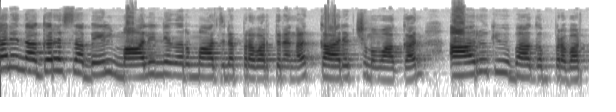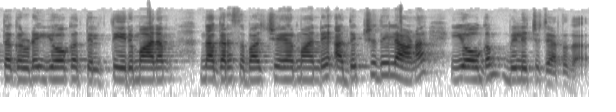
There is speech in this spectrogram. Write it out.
പൊന്നാനി നഗരസഭയിൽ മാലിന്യ നിർമ്മാർജന പ്രവർത്തനങ്ങൾ കാര്യക്ഷമമാക്കാൻ ആരോഗ്യ വിഭാഗം പ്രവർത്തകരുടെ യോഗത്തിൽ തീരുമാനം. നഗരസഭാ ചെയർമാന്റെ അധ്യക്ഷതയിലാണ് യോഗം വിളിച്ചു ചേർത്തത്.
